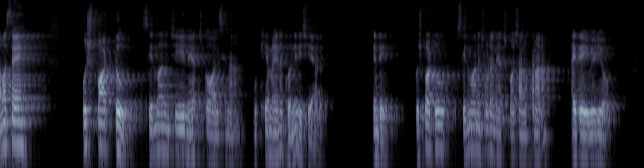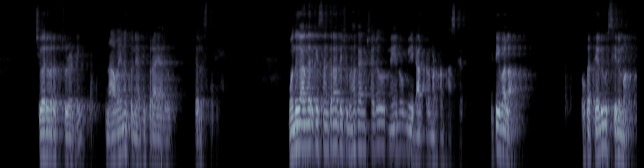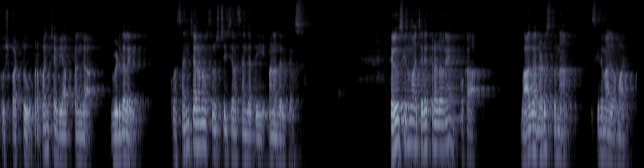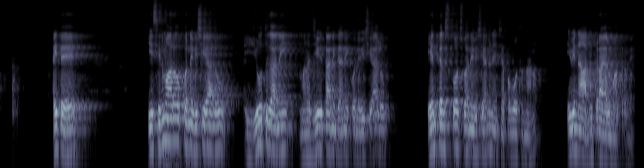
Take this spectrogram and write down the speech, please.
నమస్తే. Pushpa two cinema నుంచి నేర్చుకోవాల్సిన ముఖ్యమైన కొన్ని విషయాలు. ఏంటి? పుష్ప టూ సినిమా నుంచి కూడా నేర్చుకోవచ్చు అనుకున్నారా? అయితే ఈ వీడియో చివరి వరకు చూడండి. నావైన కొన్ని అభిప్రాయాలు తెలుస్తాయి. ముందుగా అందరికీ సంక్రాంతి శుభాకాంక్షలు. నేను మీ డాక్టర్ మడత భాస్కర్. ఇటీవల ఒక తెలుగు సినిమా పుష్ప టూ ప్రపంచవ్యాప్తంగా విడుదలైంది. ఒక సంచలనం సృష్టించిన సంగతి మనందరికీ తెలుసు. తెలుగు సినిమా చరిత్రలోనే ఒక బాగా నడుస్తున్న సినిమాగా మారింది. అయితే ఈ సినిమాలో కొన్ని విషయాలు యూత్ కానీ మన జీవితానికి కానీ కొన్ని విషయాలు ఏం తెలుసుకోవచ్చు అనే విషయాన్ని నేను చెప్పబోతున్నాను. ఇవి నా అభిప్రాయాలు మాత్రమే.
